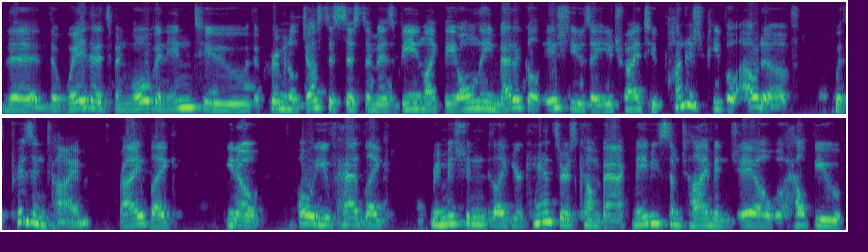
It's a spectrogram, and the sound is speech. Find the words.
the the way that it's been woven into the criminal justice system as being like the only medical issues that you try to punish people out of with prison time right? Like you know oh you've had like remission like your cancers come back. Maybe some time in jail will help you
